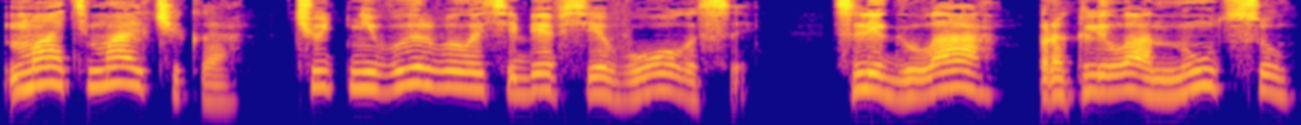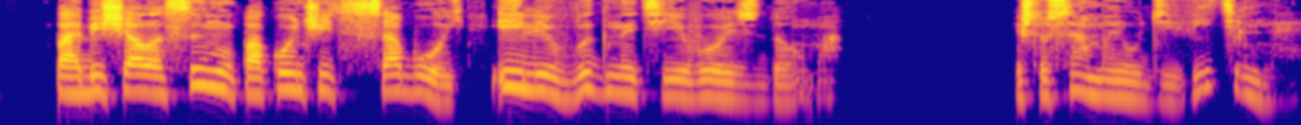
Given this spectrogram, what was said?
Мать мальчика чуть не вырвала себе все волосы, слегла, прокляла Нуцу, пообещала сыну покончить с собой или выгнать его из дома. И что самое удивительное,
